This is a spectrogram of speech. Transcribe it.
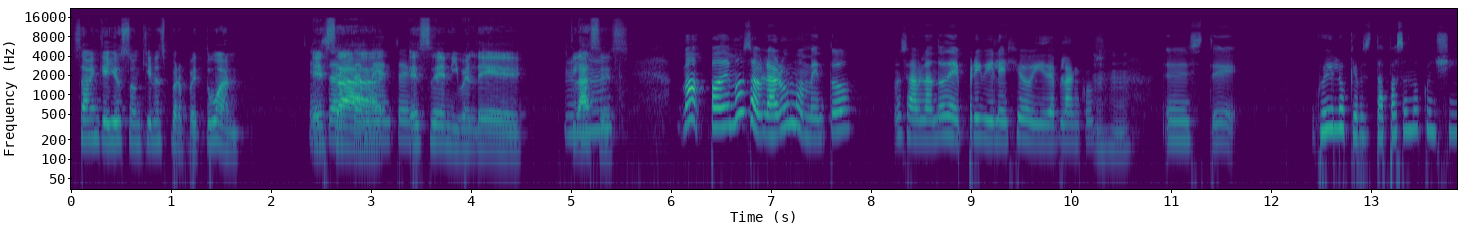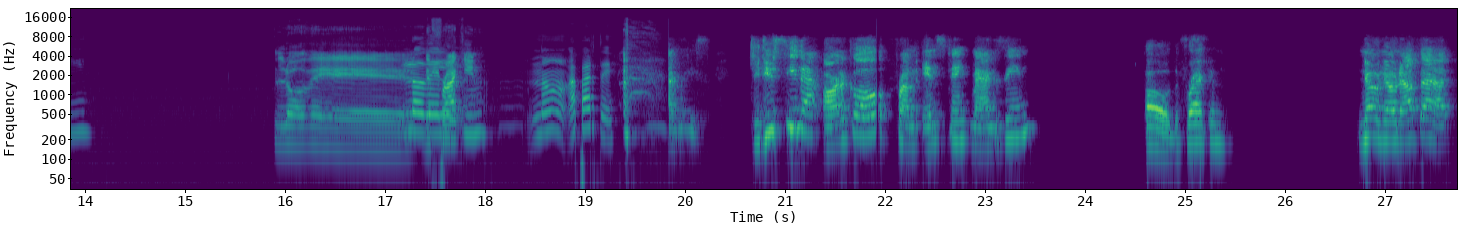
saben que ellos son quienes perpetúan esa, ese nivel de clases Bueno, podemos hablar un momento, o sea, hablando de privilegio y de blancos. Este, güey, lo que está pasando con Shein. lo de Lo de del- fracking No, aparte. Did you see that article from Instinct magazine? Oh, the fracking. No, no, not that.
